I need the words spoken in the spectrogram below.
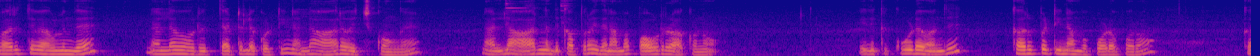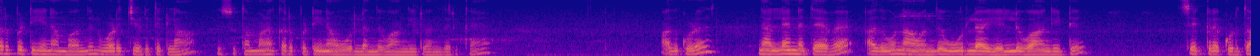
வறுத்த உளுந்த நல்லா ஒரு தட்டில் கொட்டி நல்லா ஆற வச்சுக்கோங்க. நல்லா ஆறுனதுக்கப்புறம் இதை நம்ம பவுட்ரு ஆக்கணும். இதுக்கு கூட வந்து கருப்பட்டி நம்ம போட போகிறோம் கருப்பட்டியை நம்ம வந்து உடச்சி எடுத்துக்கலாம். இது சுத்தமான கருப்பட்டி நான் ஊர்லேருந்து வாங்கிட்டு வந்திருக்கேன். அது கூட நல்லெண்ணெய் தேவை. அதுவும் நான் வந்து ஊரில் எள் வாங்கிட்டு செக்கில் கொடுத்து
